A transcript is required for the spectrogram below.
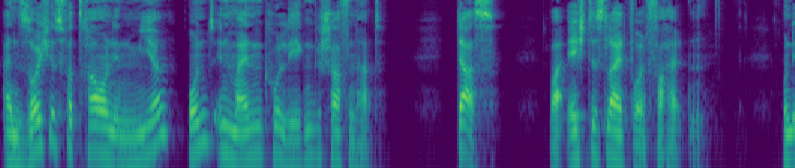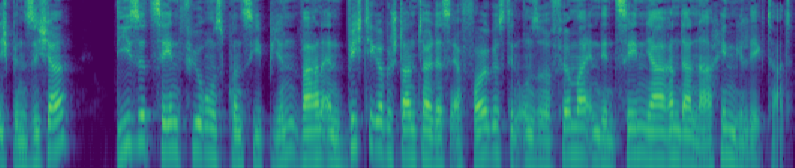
ein solches Vertrauen in mir und in meinen Kollegen geschaffen hat. Das war echtes Leitwolfverhalten. Und ich bin sicher, diese zehn Führungsprinzipien waren ein wichtiger Bestandteil des Erfolges, den unsere Firma in den zehn Jahren danach hingelegt hat.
